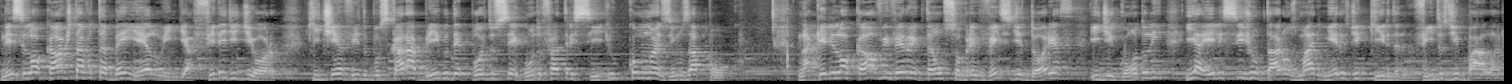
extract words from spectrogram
Nesse local estava também Elwing, a filha de Dior, que tinha vindo buscar abrigo depois do segundo fratricídio, como nós vimos há pouco. Naquele local viveram então sobreviventes de Doriath e de Gondolin, e a eles se juntaram os marinheiros de Círdan, vindos de Valar.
